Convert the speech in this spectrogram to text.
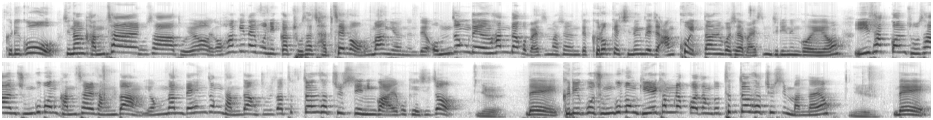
그리고 지난 감찰 조사도요. 제가 확인해 보니 까 조사 자체가 엉망이었는데 엄정 대응한다고 말씀하셨는데 그렇게 진행되지 않고 있다는 걸 제가 말씀드리는 거예요. 이 사건 조사한 중구본 감찰 담당, 영남대 행정 담당 둘 다 특전사 출신인 거 알고 계시죠? 예. 네. 그리고 중구본 기획협력과장도 특전사 출신 맞나요? 예. 네.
